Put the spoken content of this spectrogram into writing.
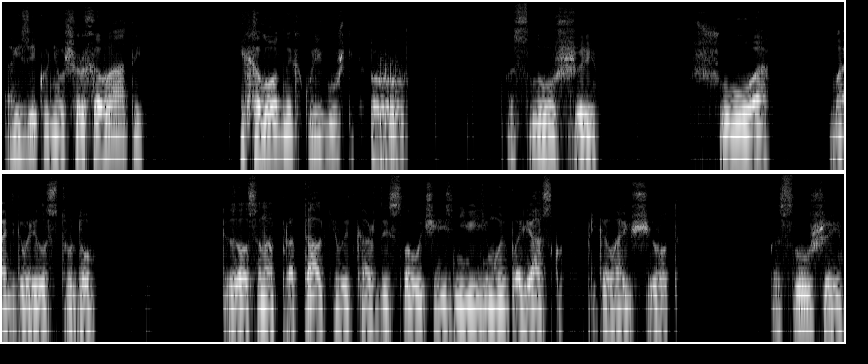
а язык у него шероховатый и холодный, как у лягушки. Бррр. Послушай, Шуа, мать говорила с трудом. Казалось, она проталкивает каждое слово через невидимую повязку, прикрывающую рот. Послушай,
